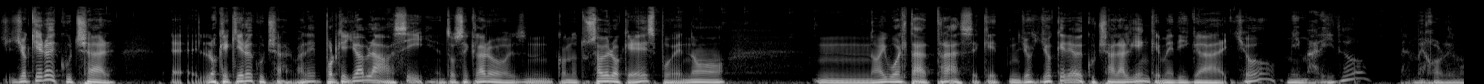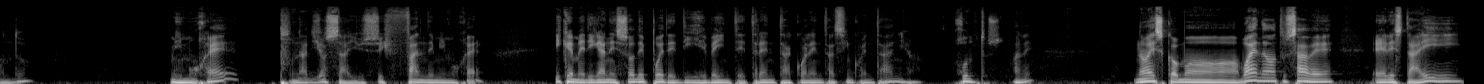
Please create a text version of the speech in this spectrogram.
Yo quiero escuchar eh, lo que quiero escuchar, ¿vale? Porque yo hablaba así. Entonces, claro, cuando tú sabes lo que es, pues no, mm, no hay vuelta atrás. Que yo, yo quiero escuchar a alguien que me diga, yo, mi marido, el mejor del mundo. Mi mujer, una diosa, yo soy fan de mi mujer. Y que me digan eso después de 10, 20, 30, 40, 50 años, juntos, ¿vale? No es como, bueno, tú sabes, él está ahí,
